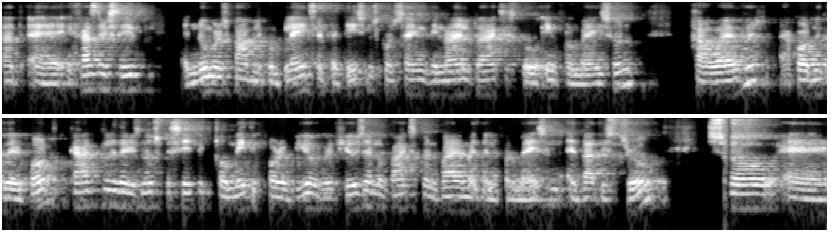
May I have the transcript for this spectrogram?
that it has received numerous public complaints and petitions concerning denial to access to information However, according to the report, currently there is no specific committee for review of refusal of access to environmental information, and that is true. So uh,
